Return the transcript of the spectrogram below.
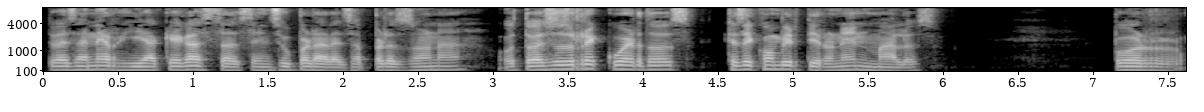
toda esa energía que gastaste en superar a esa persona, o todos esos recuerdos que se convirtieron en malos por,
